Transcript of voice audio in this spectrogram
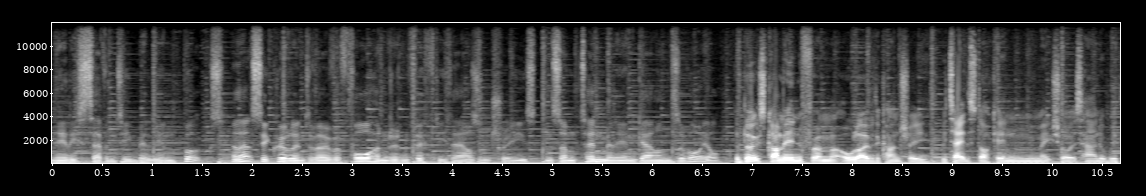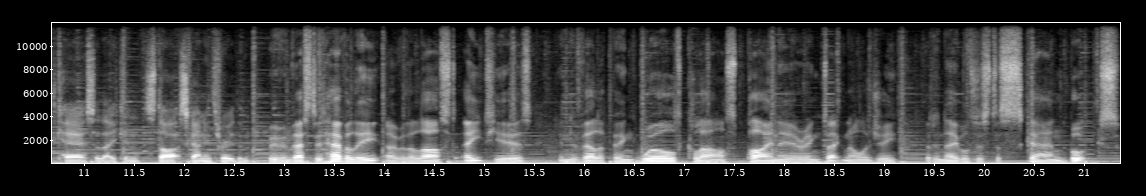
nearly 70 million books. And that's the equivalent of over 450,000 trees and some 10 million gallons of oil. The books come in from all over the country. We take the stock in and we make sure it's handled with care so they can start scanning through them. We've invested heavily over the last eight years in developing world-class pioneering technology that enables us to scan books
